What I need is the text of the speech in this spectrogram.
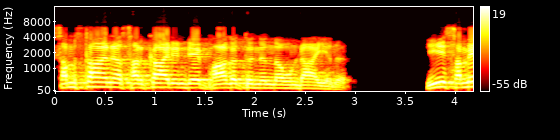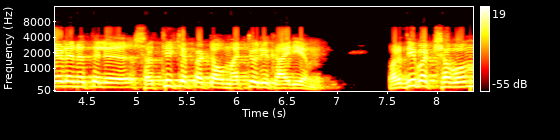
സംസ്ഥാന സർക്കാരിന്റെ ഭാഗത്തു നിന്ന് ഉണ്ടായത്. ഈ സമ്മേളനത്തിൽ ശ്രദ്ധിക്കപ്പെട്ട മറ്റൊരു കാര്യം പ്രതിപക്ഷവും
